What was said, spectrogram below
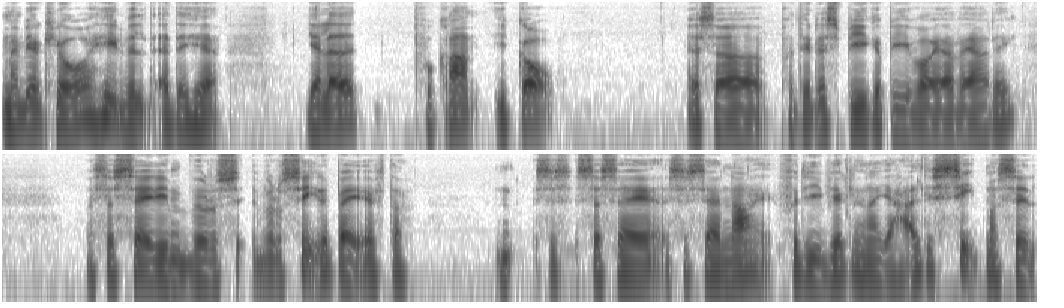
man bliver klogere helt vildt af det her. Jeg lavede et program i går, altså på det der Speakerbee, hvor jeg er vært, ikke? Og så sagde de, vil du, se- vil du se det bagefter? Så, så, sagde, så sagde jeg nej, fordi i virkeligheden, jeg har aldrig set mig selv.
